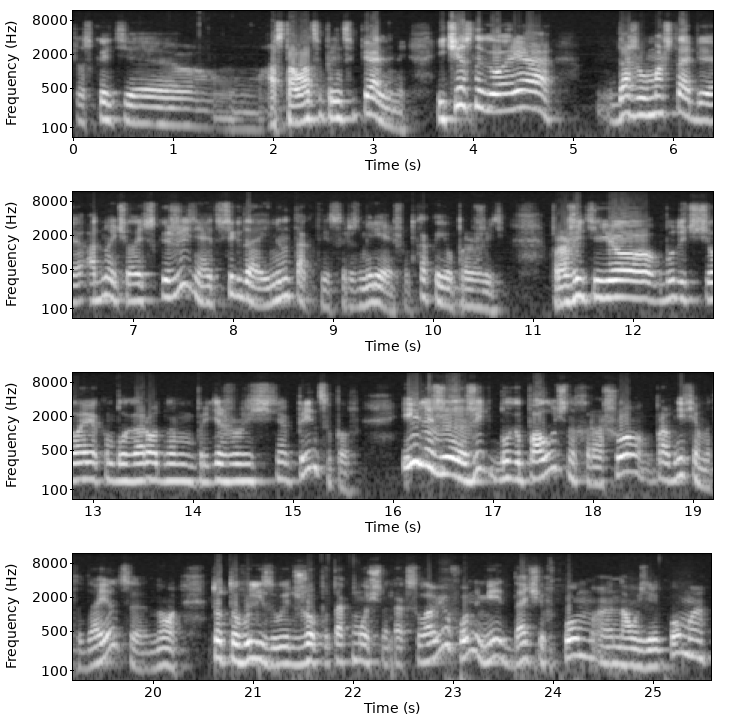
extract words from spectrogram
так сказать, э, оставаться принципиальными. И, честно говоря, даже в масштабе одной человеческой жизни, а это всегда именно так ты соразмеряешь, вот как ее прожить? Прожить ее, будучи человеком благородным, придерживающимся принципов, или же жить благополучно, хорошо, правда не всем это дается, но тот, кто вылизывает жопу так мощно, как Соловьев, он имеет дачи в Ком, э, на озере Кома,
